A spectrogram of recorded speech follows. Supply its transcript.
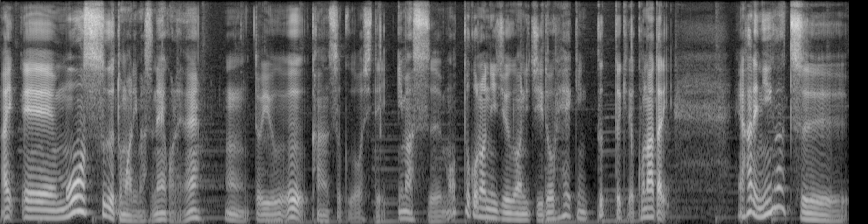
はい。えー、もうすぐ止まりますね。これね。うん。という観測をしています。もっとこの25日移動平均グッときて、このあたり。やはり2月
